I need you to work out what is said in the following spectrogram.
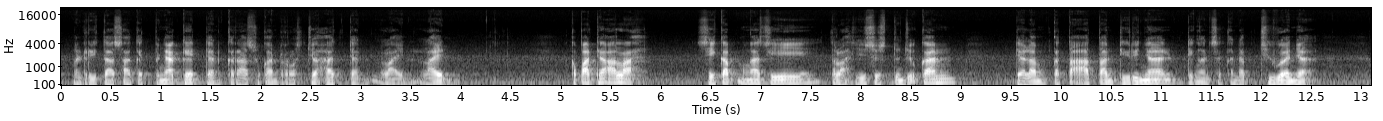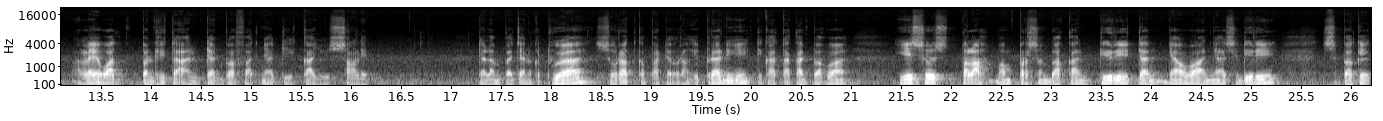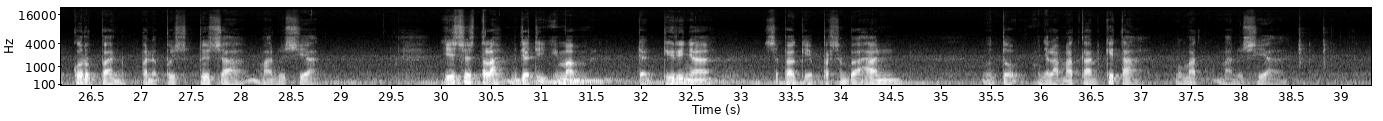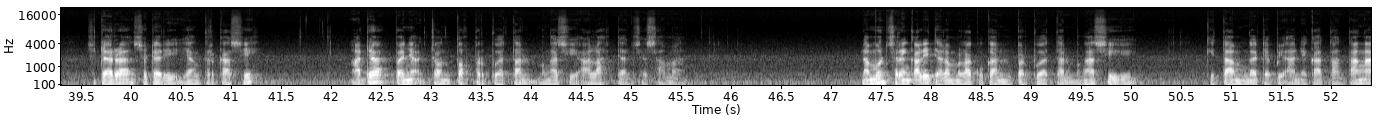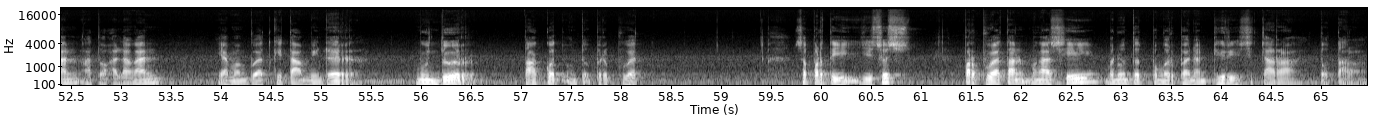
menderita sakit penyakit dan kerasukan roh jahat dan lain-lain. Kepada Allah, sikap mengasihi telah Yesus tunjukkan dalam ketaatan dirinya dengan segenap jiwanya lewat penderitaan dan wafatnya di kayu salib. Dalam bacaan kedua, surat kepada orang Ibrani dikatakan bahwa Yesus telah mempersembahkan diri dan nyawanya sendiri sebagai korban penebus dosa manusia. Yesus telah menjadi imam dan dirinya sebagai persembahan untuk menyelamatkan kita, umat manusia. Saudara-saudari yang terkasih, ada banyak contoh perbuatan mengasihi Allah dan sesama. Namun sering kali dalam melakukan perbuatan mengasihi, kita menghadapi aneka tantangan atau halangan yang membuat kita minder, mundur, takut untuk berbuat. Seperti Yesus, perbuatan mengasihi menuntut pengorbanan diri secara total.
